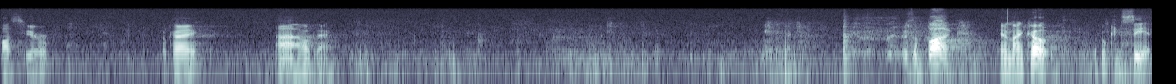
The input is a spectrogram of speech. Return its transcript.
plus here. Okay? Ah, okay. There's a bug in my code. Who can see it?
